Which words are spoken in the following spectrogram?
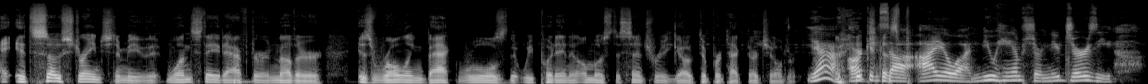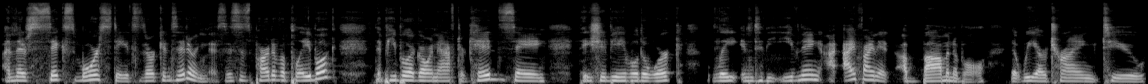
It's so strange to me that one state after another is rolling back rules that we put in almost a century ago to protect our children. Yeah, Arkansas, Just, Iowa, New Hampshire, New Jersey, and there's six more states that are considering this. This is part of a playbook that people are going after kids, saying they should be able to work late into the evening. I, I find it abominable that we are trying to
